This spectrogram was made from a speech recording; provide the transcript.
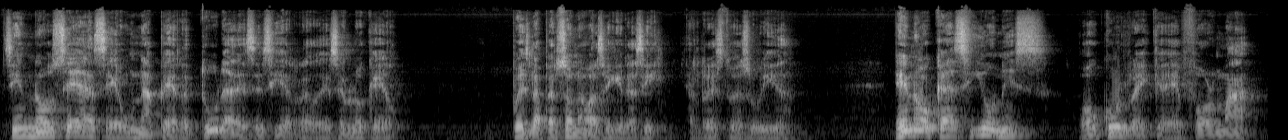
Si no se hace una apertura de ese cierre o de ese bloqueo, pues la persona va a seguir así el resto de su vida. En ocasiones ocurre que de forma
